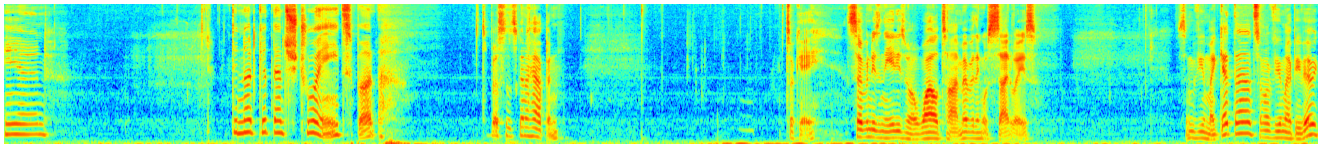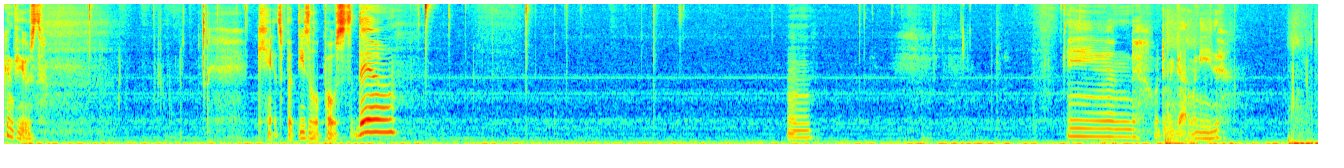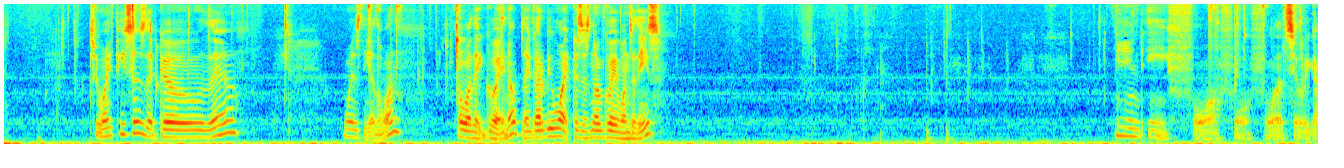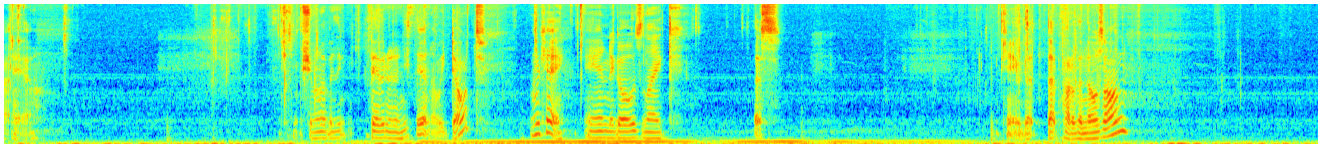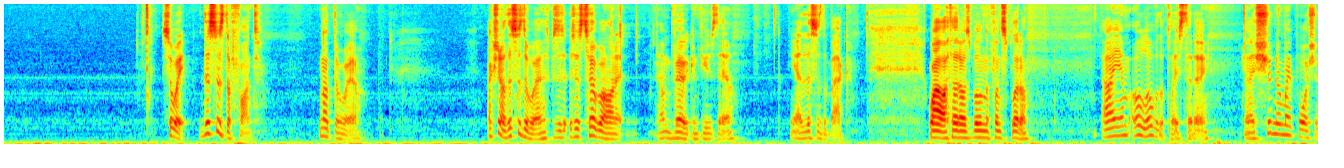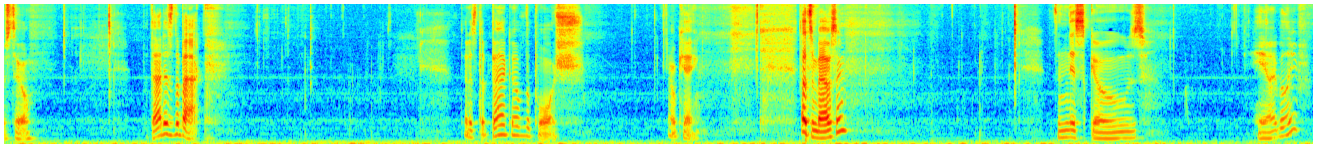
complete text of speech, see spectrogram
And did not get that straight, but it's the best that's gonna happen. it's okay. 70s and the 80s were a wild time. Everything was sideways. Some of you might get that, some of you might be very confused. Okay, let's put these little posts there. Hmm. And what do we got? We need two white pieces that go there. Where's the other one? Oh, are they gray? Nope, they gotta be white because there's no gray ones of these. And a four, four, four. Let's see what we got here. Just anything buried underneath there. No, we don't. Okay, and it goes like this. Okay, we got that part of the nose on. So wait, this is the front, not the rear. Actually, no, this is the rear because it says turbo on it. I'm very confused there. Yeah, this is the back. Wow, I thought I was building the front splitter. I am all over the place today. And I should know my Porsches too. But that is the back. That is the back of the Porsche. Okay. That's embarrassing. Then this goes here, I believe.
